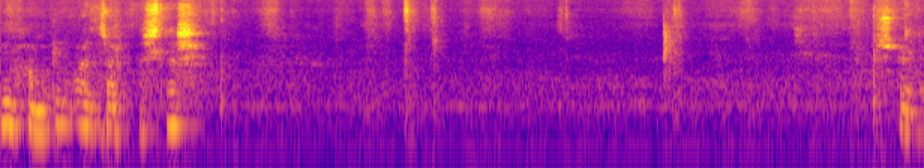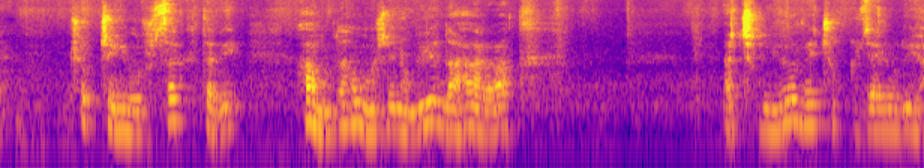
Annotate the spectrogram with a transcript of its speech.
Benim hamurum hazır arkadaşlar. Şöyle çokça yoğurursak tabi hamur da homojen oluyor. Daha rahat açılıyor ve çok güzel oluyor.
